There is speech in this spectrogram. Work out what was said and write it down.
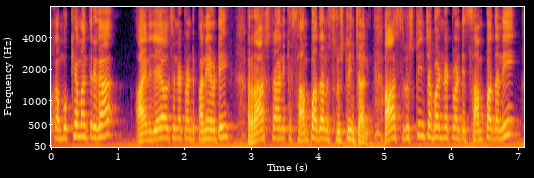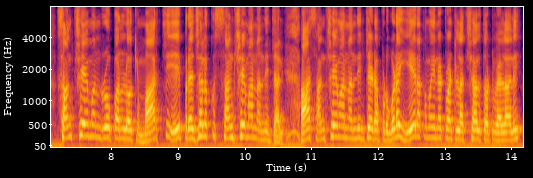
ఒక ముఖ్యమంత్రిగా ఆయన చేయాల్సినటువంటి పని ఏమిటి? రాష్ట్రానికి సంపదను సృష్టించాలి. ఆ సృష్టించబడినటువంటి సంపదని సంక్షేమం రూపంలోకి మార్చి ప్రజలకు సంక్షేమాన్ని అందించాలి. ఆ సంక్షేమాన్ని అందించేటప్పుడు కూడా ఏ రకమైనటువంటి లక్ష్యాలతోటి వెళ్ళాలి?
